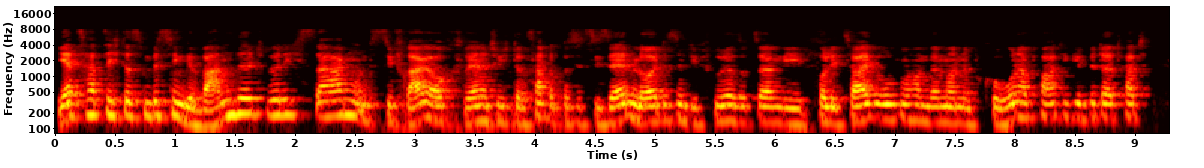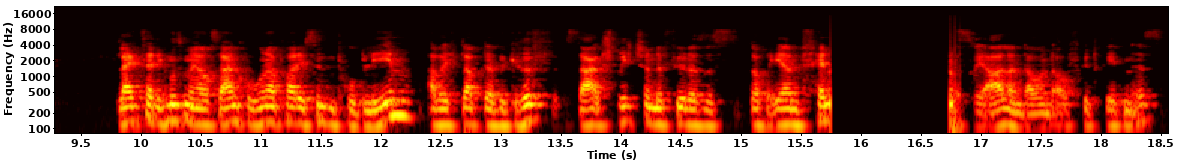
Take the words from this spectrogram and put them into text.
Jetzt hat sich das ein bisschen gewandelt, würde ich sagen. Und ist die Frage auch, es wäre natürlich interessant, ob das jetzt dieselben Leute sind, die früher sozusagen die Polizei gerufen haben, wenn man eine Corona-Party gewittert hat Gleichzeitig muss man ja auch sagen, Corona-Partys sind ein Problem, aber ich glaube, der Begriff sagt, spricht schon dafür, dass es doch eher ein Phänomen das real andauernd aufgetreten ist.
